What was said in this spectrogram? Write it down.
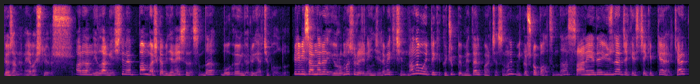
gözlemlemeye başlıyoruz. Aradan yıllar geçti ve bambaşka bir deney sırasında bu öngörü gerçek oldu. Bilim insanları yorulma sürecini incelemek için nano boyuttaki küçük bir metal parçasını mikroskop altında saniyede yüzlerce kez çekip gererken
